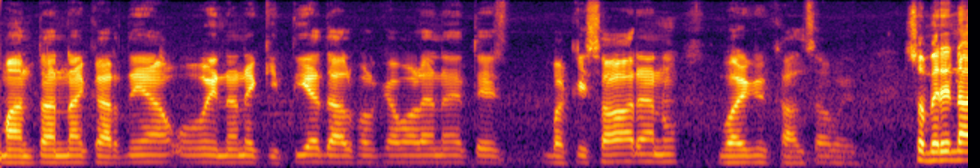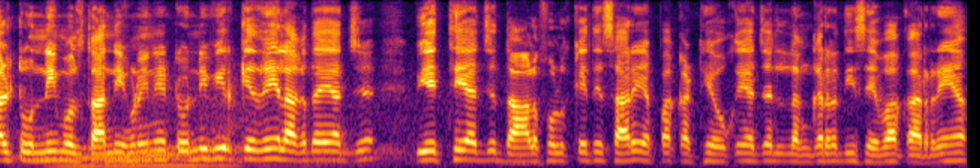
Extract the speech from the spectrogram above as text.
ਮਾਨਤਾਨਾ ਕਰਦੇ ਆ, ਉਹ ਇਹਨਾਂ ਨੇ ਕੀਤੀ ਆ ਦਾਲ ਫੁਲਕਾ ਵਾਲਿਆਂ ਨੇ ਤੇ ਬਾਕੀ ਸਾਰਿਆਂ ਨੂੰ ਵਾਹਿਗੁਰੂ ਖਾਲਸਾ ਵਾਹਿਗੁਰੂ। ਸੋ ਮੇਰੇ ਨਾਲ ਟੋਨੀ ਮੁਲਤਾਨੀ ਹੁਣੀ ਨੇ। ਟੋਨੀ ਵੀਰ, ਕਿਵੇਂ ਲੱਗਦਾ ਹੈ ਅੱਜ ਵੀ ਇੱਥੇ ਅੱਜ ਦਾਲ ਫੁਲਕੇ ਤੇ ਸਾਰੇ ਆਪਾਂ ਇਕੱਠੇ ਹੋ ਕੇ ਅੱਜ ਲੰਗਰ ਦੀ ਸੇਵਾ ਕਰ ਰਹੇ ਹਾਂ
